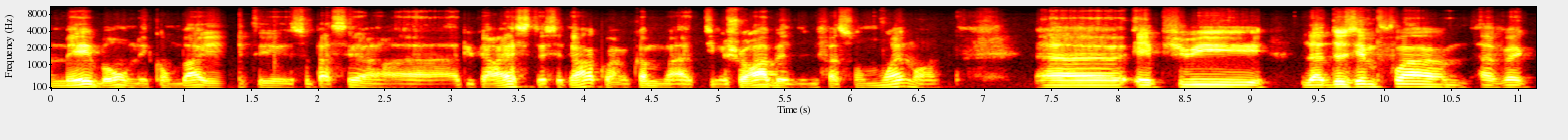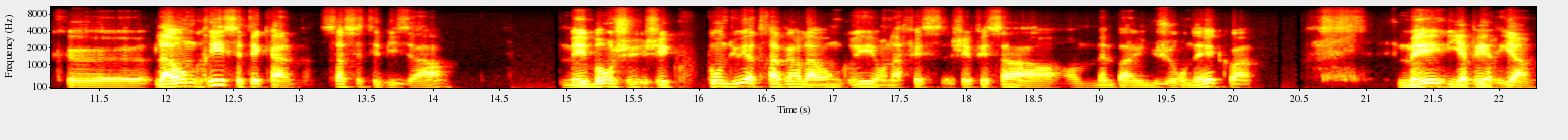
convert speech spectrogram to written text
mais bon, les combats étaient, se passaient à, Bucarest, etc.. Comme à Timișoara, d'une façon moindre. Euh, et puis la deuxième fois avec euh, la Hongrie, c'était calme. Ça, c'était bizarre. Mais bon, j'ai conduit à travers la Hongrie. On a fait, j'ai fait ça en, même pas une journée, quoi. Mais il y avait rien.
